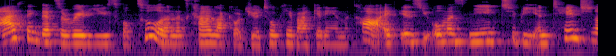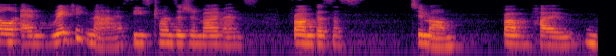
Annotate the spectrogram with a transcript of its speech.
I think that's a really useful tool and it's kind of like what you're talking about getting in the car. It is you almost need to be intentional and recognize these transition moments from business to mom, from home mm.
